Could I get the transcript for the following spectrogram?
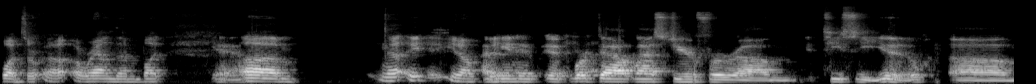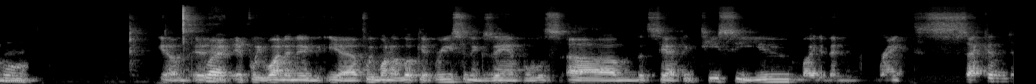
what's uh, around them. But yeah, um, you know, I mean, it, it worked out last year for um, TCU. Um, hmm. You know, right. if, we want to, yeah, if we want to look at recent examples, um, let's see. I think TCU might have been ranked second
